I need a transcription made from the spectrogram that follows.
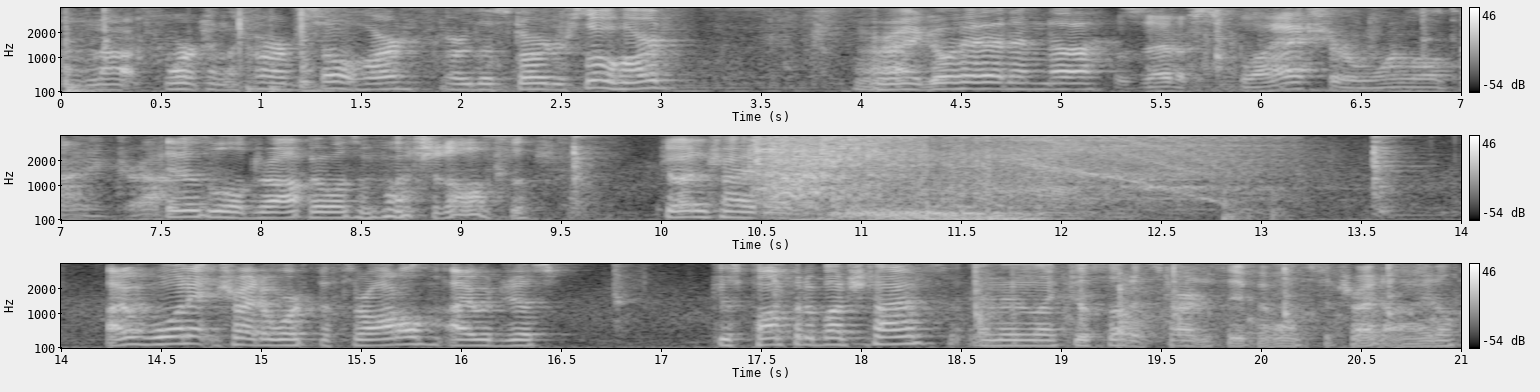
I'm not working the carb so hard, or the starter so hard. Alright, go ahead and uh, Was that a splash or one little tiny drop? it was a little drop, it wasn't much at all, so go ahead and try it out. I wouldn't try to work the throttle. I would just just pump it a bunch of times and then like just let it start and see if it wants to try to idle.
